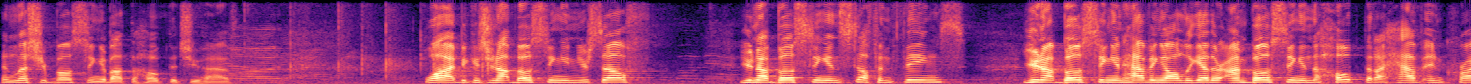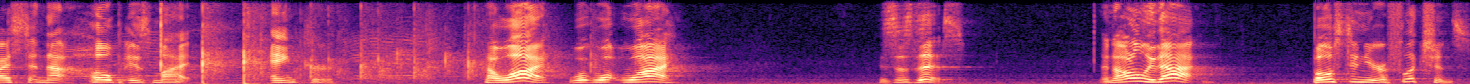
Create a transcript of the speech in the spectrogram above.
unless you're boasting about the hope that you have. Why? Because you're not boasting in yourself. You're not boasting in stuff and things. You're not boasting in having it all together. I'm boasting in the hope that I have in Christ, and that hope is my anchor. Now, why? What, why? He says this. And not only that, boast in your afflictions.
